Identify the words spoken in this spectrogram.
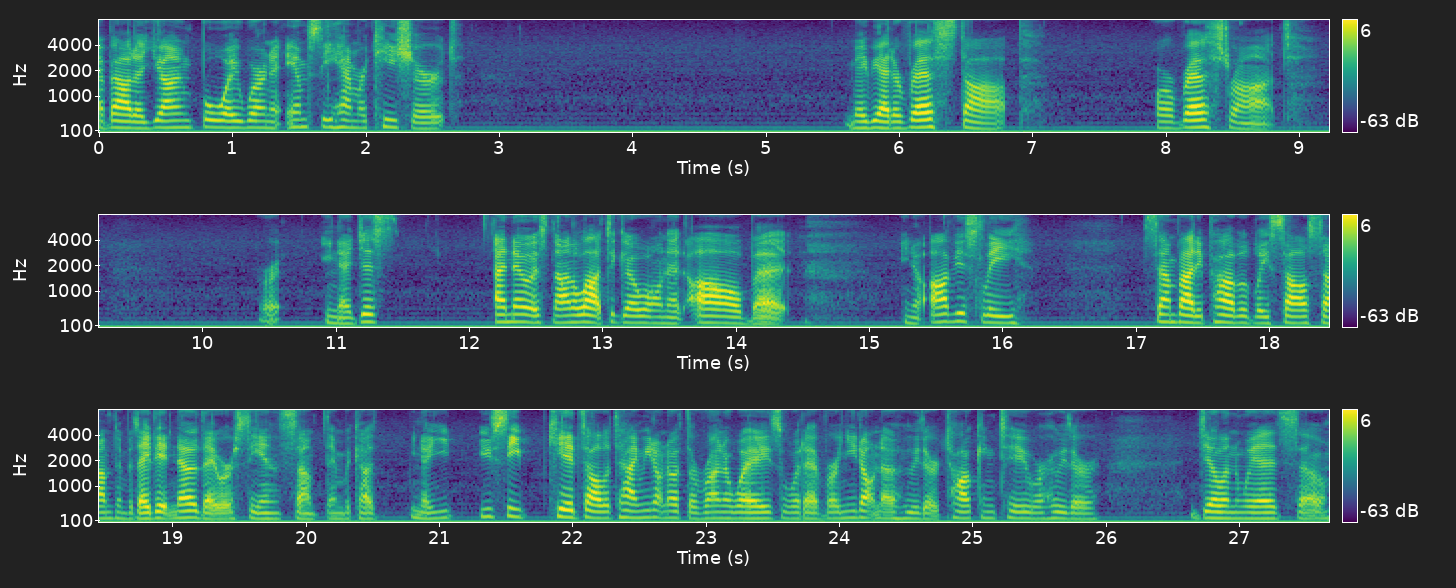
about a young boy wearing an MC Hammer t-shirt. Maybe at a rest stop or a restaurant or you know just I know it's not a lot to go on at all but you know obviously somebody probably saw something but they didn't know they were seeing something because you know you, you see kids all the time. You don't know if they're runaways or whatever and you don't know who they're talking to or who they're dealing with so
